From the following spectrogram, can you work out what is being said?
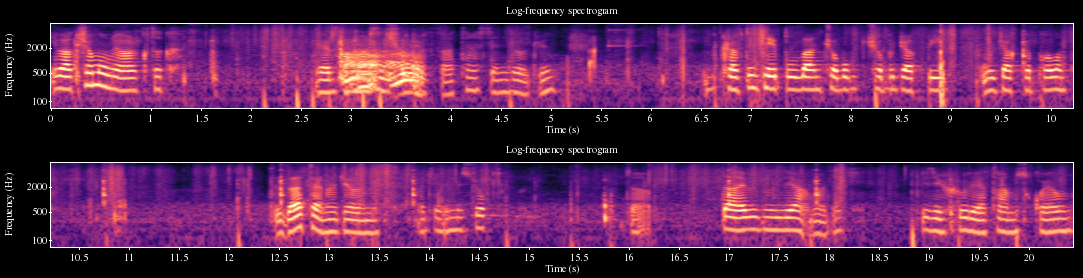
İyi akşam oluyor artık. Yarısı varsa çıkacak zaten seni de öldüreyim. Crafting table'dan çabuk çabucak bir ocak yapalım. Zaten acelemiz. Acelemiz yok. Daha, daha evimizi yapmadık. Biz de şuraya yatağımızı koyalım.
